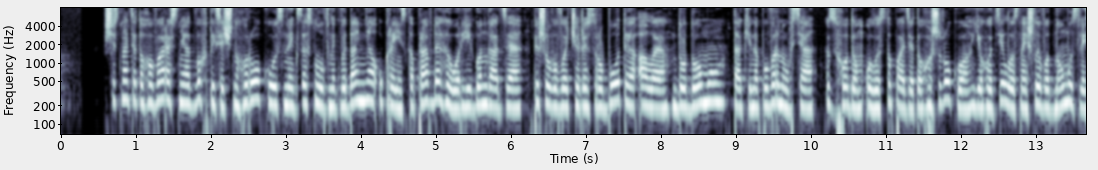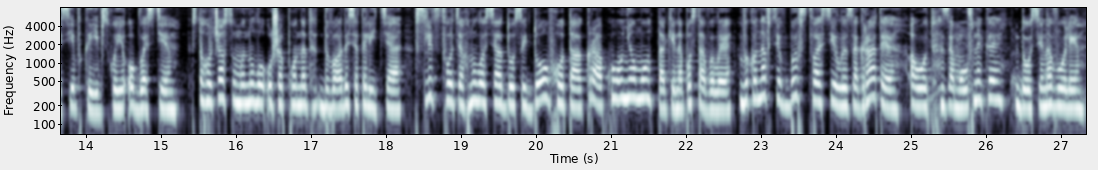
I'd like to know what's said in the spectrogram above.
16 вересня 2000 року зник засновник видання Українська Правда Георгій Гонгадзе. Пішов увечері з роботи, але додому так і не повернувся. Згодом у листопаді того ж року його тіло знайшли в одному з лісів Київської області. З того часу минуло уже понад два десятиліття. Слідство тягнулося досить довго, та крапку у ньому так і не поставили. Виконавці вбивства сіли за грати, а от замовники досі на волі.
